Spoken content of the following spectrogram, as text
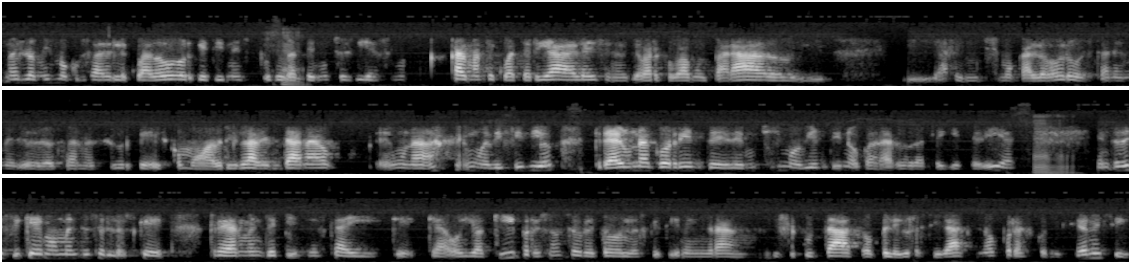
no es lo mismo cruzar el Ecuador, que tienes pues, durante muchos días calmas ecuatoriales, en el que el barco va muy parado y, y hace muchísimo calor, o estar en medio del Océano Sur, que es como abrir la ventana en, una, en un edificio, crear una corriente de muchísimo viento y no parar durante 15 días. Entonces sí que hay momentos en los que realmente piensas que hay que, que hago yo aquí, pero son sobre todo los que tienen gran dificultad o peligrosidad, ¿no? Por las condiciones y,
